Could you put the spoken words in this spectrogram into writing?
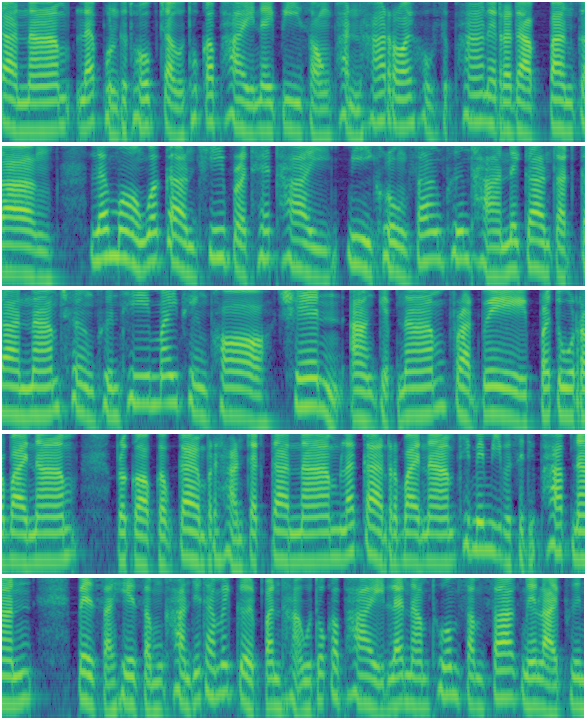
การณ์น้ำและผลกระทบจากอุทกภัยในปี2565 ในระดับปานกลาง และมองว่าการที่ประเทศไทยมีโครงสร้างพื้นฐานในการจัดการน้ำเชิงพื้นที่ไม่เพียงพอ เช่น อ่างเก็บน้ำฟลัดเวย์ ประตูระบายน้ำ ประกอบกับการบริหารจัดการน้ำและการระบายน้ำที่ไม่มีประสิทธิภาพนั้น เป็นสาเหตุสำคัญที่ทำให้เกิดปัญหาอุทกภัย และน้ำท่วมซ้ำซากในหลายพื้น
